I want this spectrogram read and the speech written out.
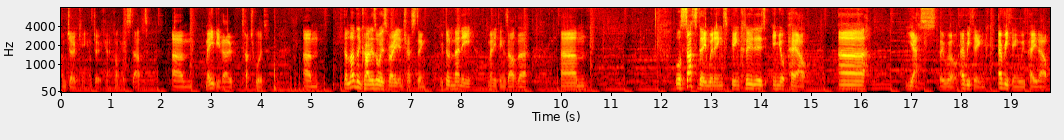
I'm joking. I'm joking. I can't get stabbed. Um, maybe though. Touch wood. Um, the London crowd is always very interesting. We've done many, many things out there. Um, will Saturday winnings be included in your payout? Uh, yes, they will. Everything, everything we paid out.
